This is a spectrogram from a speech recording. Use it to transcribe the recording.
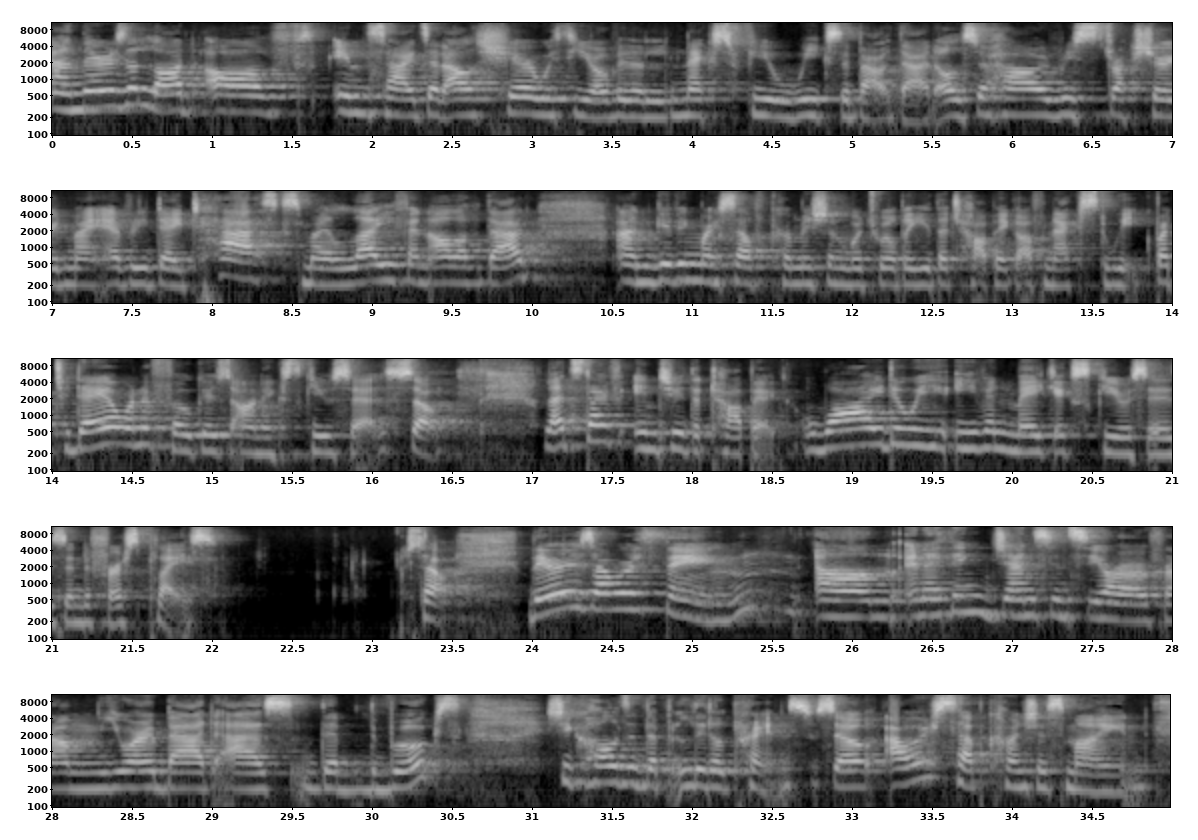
And there's a lot of insights that I'll share with you over the next few weeks about that. Also, how I restructured my everyday tasks, my life, and all of that, and giving myself permission, which will be the topic of next week. But today I want to focus on excuses. So let's dive into the topic. Why do we even make excuses in the first place? So there is our thing. Um, and I think Jen Sincero from You Are Badass the, the books, she calls it the little prince. So our subconscious mind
